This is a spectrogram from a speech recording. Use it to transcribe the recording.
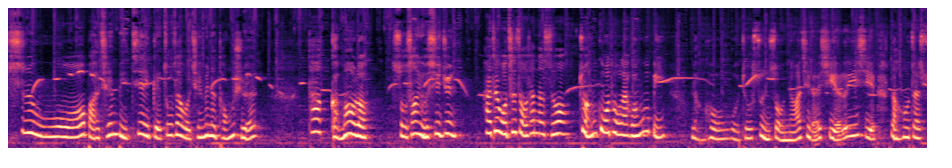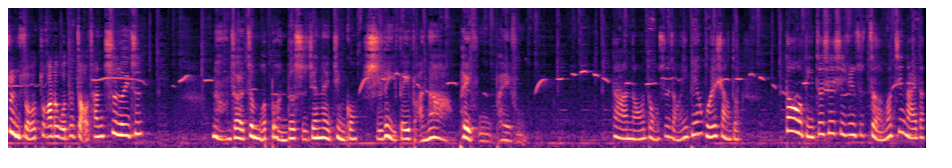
是我把铅笔借给坐在我前面的同学？他感冒了，手上有细菌，还在我吃早餐的时候转过头来还我笔，然后我就顺手拿起来写了一写，然后再顺手抓了我的早餐吃了一吃。能在这么短的时间内进攻，实力非凡啊！佩服佩服。大脑董事长一边回想着，到底这些细菌是怎么进来的？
